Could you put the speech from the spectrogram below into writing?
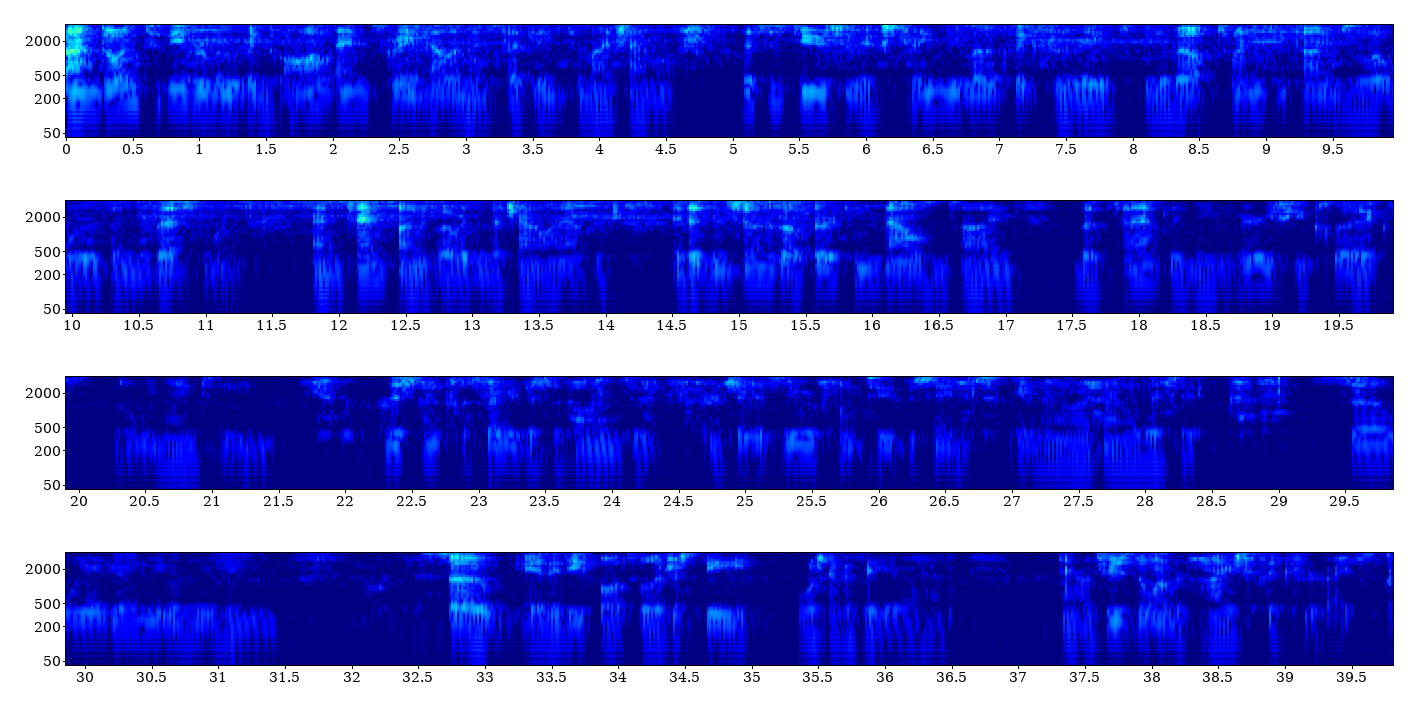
I'm going to be removing all end screen elements that lead to my channel. This is due to extremely low click-through rates be about 20 times lower than the best ones, and 10 times lower than the channel average. It has been shown about 13,000 times, but sadly made very few clicks, only 19. This makes us very disappointed, and showed a 0.2% in our analytics. So we are going to be removing them. So the default will just be whatever video I have. And I'll choose the one with the highest click-through rates.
